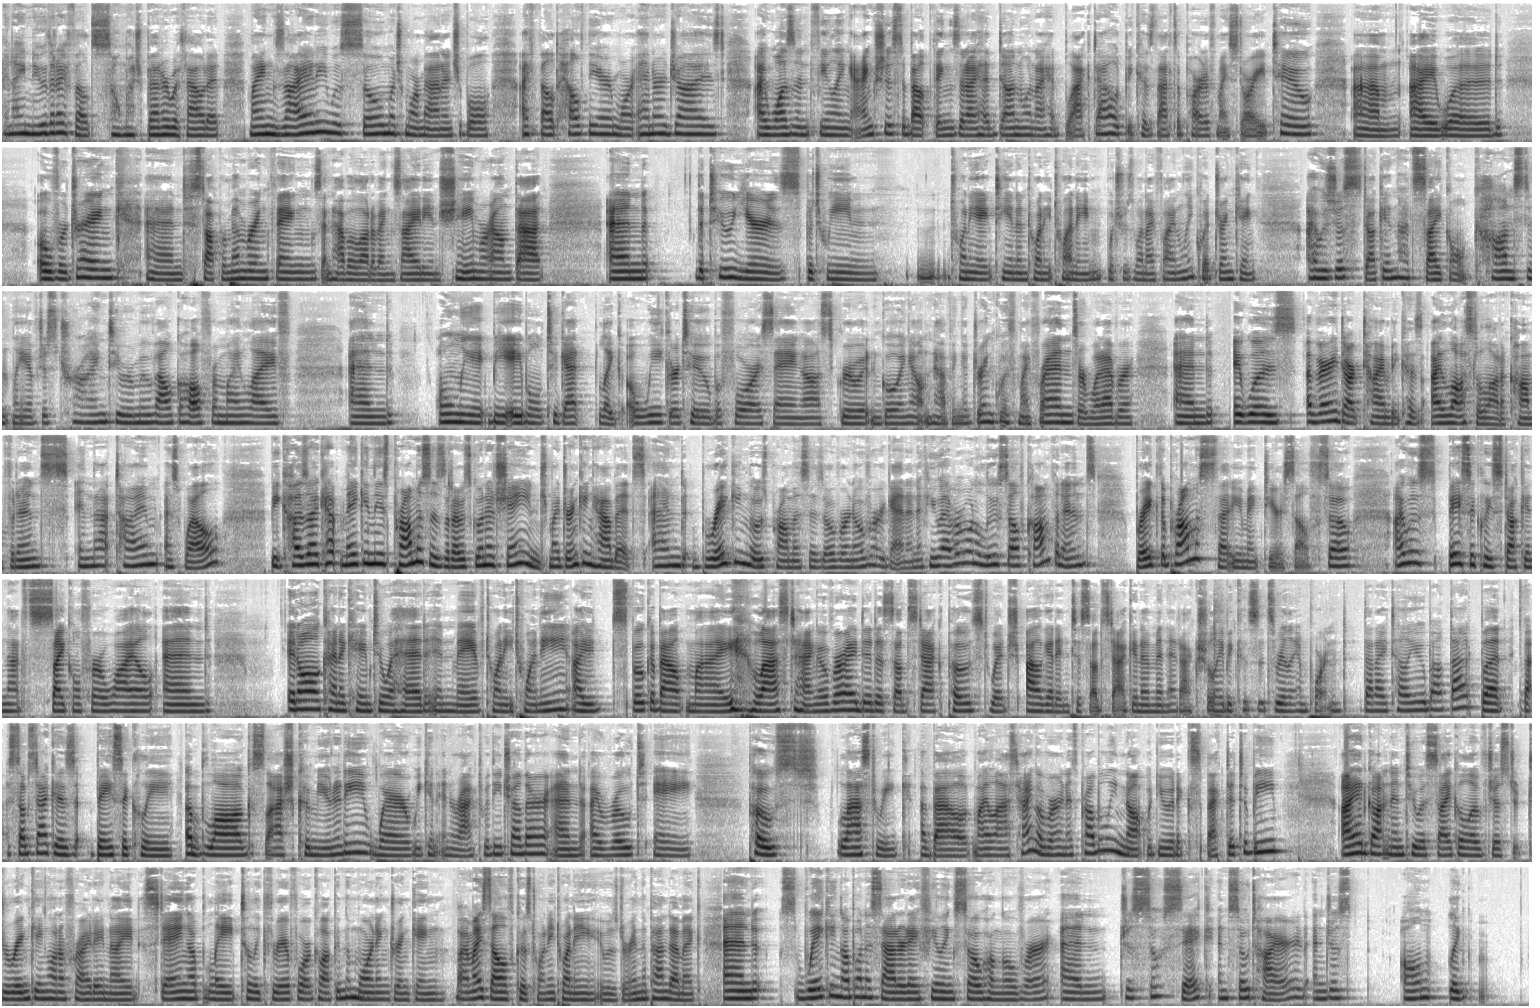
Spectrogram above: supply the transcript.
and I knew that I felt so much better without it. My anxiety was so much more manageable. I felt healthier, more energized. I wasn't feeling anxious about things that I had done when I had blacked out because that's a part of my story too. Um, I would overdrink and stop remembering things and have a lot of anxiety and shame around that. And the two years between 2018 and 2020, which was when I finally quit drinking, I was just stuck in that cycle constantly of just trying to remove alcohol from my life and only be able to get like a week or two before saying, ah, screw it, and going out and having a drink with my friends or whatever. And it was a very dark time because I lost a lot of confidence in that time as well because I kept making these promises that I was going to change my drinking habits and breaking those promises over and over again. And if you ever want to lose self confidence, break the promise that you make to yourself. So I was basically stuck in that cycle for a while and it all kind of came to a head in May of 2020. I spoke about my last hangover. I did a Substack post, which I'll get into Substack in a minute actually, because it's really important that I tell you about that. But Substack is basically a blog slash community where we can interact with each other. And I wrote a post last week about my last hangover, and it's probably not what you would expect it to be. I had gotten into a cycle of just drinking on a Friday night, staying up late till like three or four o'clock in the morning, drinking by myself because 2020, it was during the pandemic, and waking up on a Saturday feeling so hungover and just so sick and so tired and just all like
